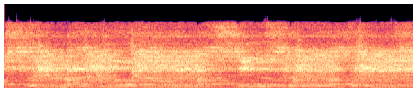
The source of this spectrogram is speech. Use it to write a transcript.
If I go the soon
